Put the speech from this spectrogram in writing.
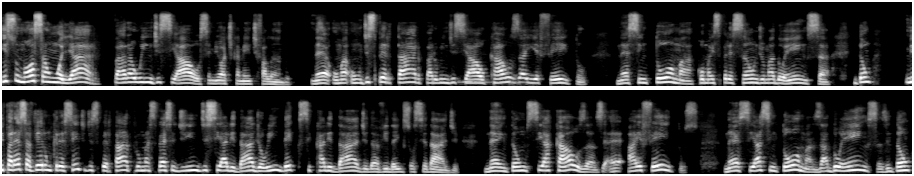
Isso mostra um olhar para o indicial, semioticamente falando, né? Uma, um despertar para o indicial, uhum. causa e efeito, né? Sintoma como a expressão de uma doença. Então, me parece haver um crescente despertar para uma espécie de indicialidade ou indexicalidade da vida em sociedade. Né? Então, se há causas, é, há efeitos, né? se há sintomas, há doenças. Então,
